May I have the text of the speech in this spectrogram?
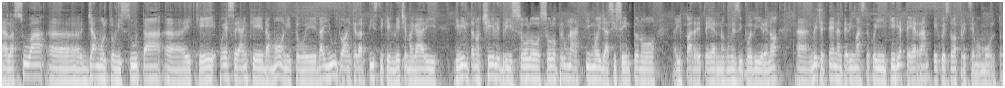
eh, la sua eh, già molto vissuta eh, e che può essere anche da monito e d'aiuto anche ad artisti che invece magari diventano celebri solo, solo per un attimo e già si sentono il padre eterno come si può dire no? Uh, invece Tennant è rimasto coi piedi a terra e questo lo apprezziamo molto.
